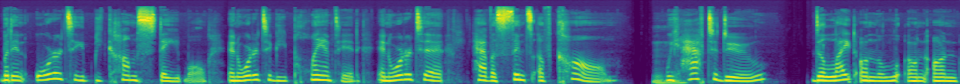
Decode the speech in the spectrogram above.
But in order to become stable, in order to be planted, in order to have a sense of calm, we Mhm. have to do delight on the on on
